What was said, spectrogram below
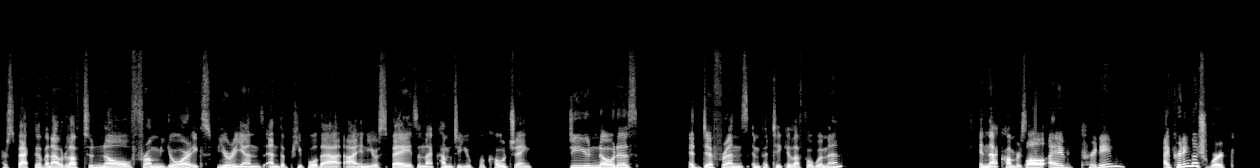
perspective. And i would love to know from your experience and the people that are in your space and that come to you for coaching do you notice a difference in particular for women in that conversation? Well i pretty i pretty much work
